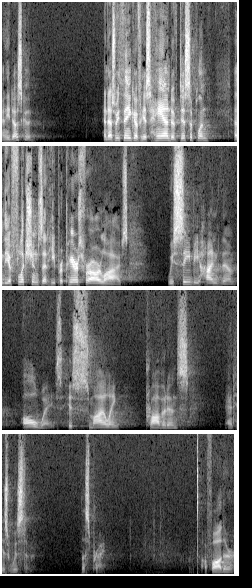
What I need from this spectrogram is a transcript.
And he does good. And as we think of his hand of discipline and the afflictions that he prepares for our lives, we see behind them always his smiling providence and his wisdom. Let's pray. Our Father,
